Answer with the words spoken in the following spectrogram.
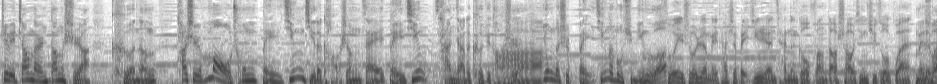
这位张大人当时啊，可能他是冒充北京籍的考生，在北京参加的科举考试，用的是北京的录取名额。所以说认为他是北京人才能够放到绍兴去做官，没错。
